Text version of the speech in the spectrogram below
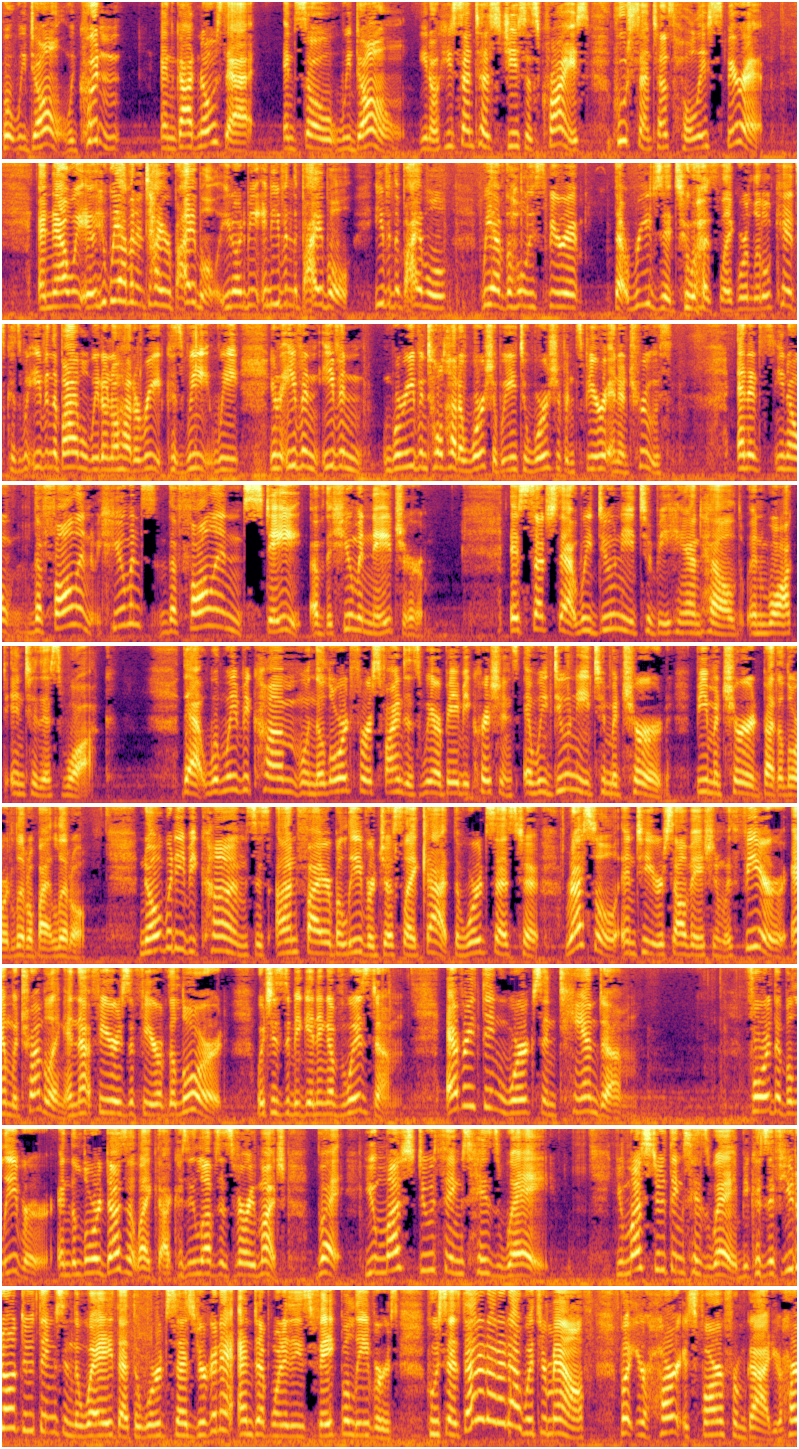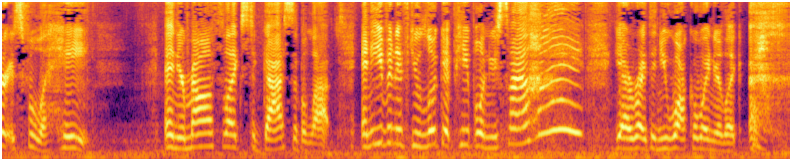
But we don't. We couldn't. And God knows that. And so we don't. You know, He sent us Jesus Christ, who sent us Holy Spirit. And now we we have an entire Bible. You know what I mean? And even the Bible, even the Bible, we have the Holy Spirit that reads it to us like we're little kids because we even the bible we don't know how to read because we we you know even even we're even told how to worship we need to worship in spirit and in truth and it's, you know, the fallen humans, the fallen state of the human nature is such that we do need to be handheld and walked into this walk that when we become, when the Lord first finds us, we are baby Christians and we do need to matured, be matured by the Lord little by little. Nobody becomes this on fire believer just like that. The word says to wrestle into your salvation with fear and with trembling. And that fear is the fear of the Lord, which is the beginning of wisdom. Everything works in tandem for the believer. And the Lord does it like that because he loves us very much. But you must do things his way. You must do things his way because if you don't do things in the way that the word says, you're going to end up one of these fake believers who says da da da da da with your mouth, but your heart is far from God. Your heart is full of hate and your mouth likes to gossip a lot. And even if you look at people and you smile, hi, yeah, right, then you walk away and you're like, Ugh.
